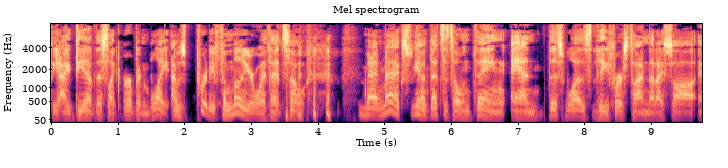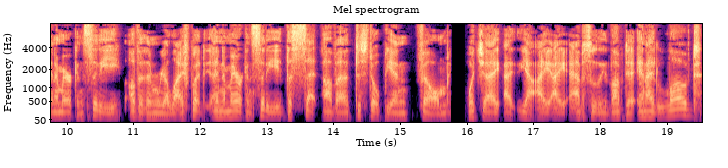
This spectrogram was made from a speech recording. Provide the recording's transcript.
the idea of this like urban blight, I was pretty familiar with it. So Mad Max, you know, that's its own thing. And this was the first time that I saw an American city other than real life, but an American city, the set of a dystopian film, which I, I yeah, I, I absolutely loved it. And I loved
